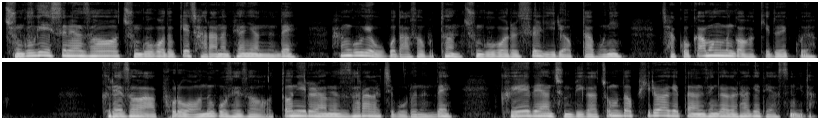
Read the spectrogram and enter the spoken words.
중국에 있으면서 중국어도 꽤 잘하는 편이었는데 한국에 오고 나서부턴 중국어를 쓸 일이 없다 보니 자꾸 까먹는 것 같기도 했고요. 그래서 앞으로 어느 곳에서 어떤 일을 하면서 살아갈지 모르는데 그에 대한 준비가 좀 더 필요하겠다는 생각을 하게 되었습니다.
